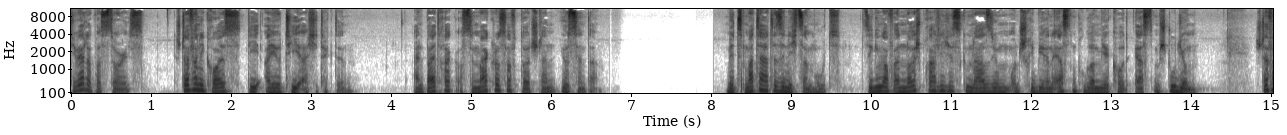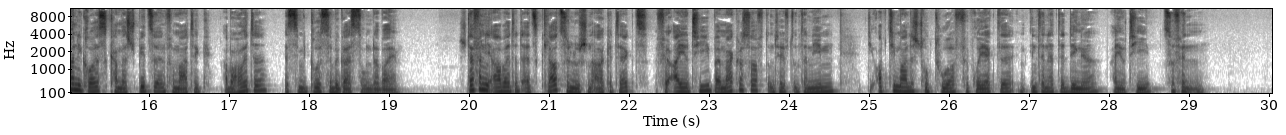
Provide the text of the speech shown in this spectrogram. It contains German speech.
Developer Stories. Stephanie Kreuss, die IoT-Architektin. Ein Beitrag aus dem Microsoft Deutschland News Center. Mit Mathe hatte sie nichts am Hut. Sie ging auf ein neusprachliches Gymnasium und schrieb ihren ersten Programmiercode erst im Studium. Stefanie Kreuss kam erst spät zur Informatik, aber heute ist sie mit größter Begeisterung dabei. Stefanie arbeitet als Cloud Solution Architect für IoT bei Microsoft und hilft Unternehmen, die optimale Struktur für Projekte im Internet der Dinge, IoT, zu finden.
